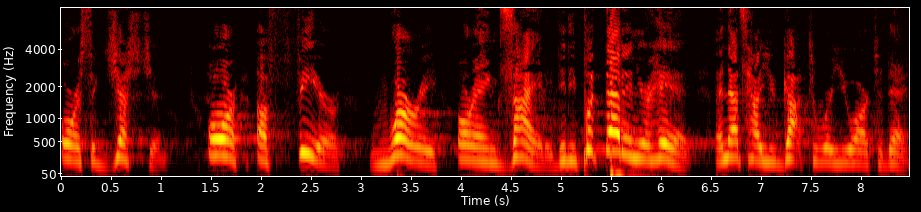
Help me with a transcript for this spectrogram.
or a suggestion, or a fear, worry, or anxiety? Did he put that in your head? And that's how you got to where you are today.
